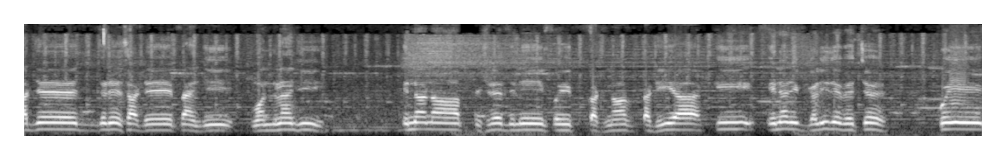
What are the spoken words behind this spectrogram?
ਅੱਜ ਜਿਹੜੇ ਸਾਡੇ ਭੈਣ ਜੀ, ਵੰਦਨਾ ਜੀ, ਇਹਨਾਂ ਨਾਲ ਪਿਛਲੇ ਦਿਨੀ ਕੋਈ ਘਟਨਾ ਘਟੀ ਆ ਕਿ ਇਹਨਾਂ ਦੀ ਗਲੀ ਦੇ ਵਿੱਚ ਕੋਈ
